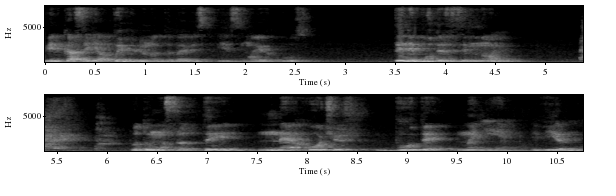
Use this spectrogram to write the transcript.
Він каже, я виплюну тебе із моїх уст. Ти не будеш зі мною. Тому що ти не хочеш бути мені вірним.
